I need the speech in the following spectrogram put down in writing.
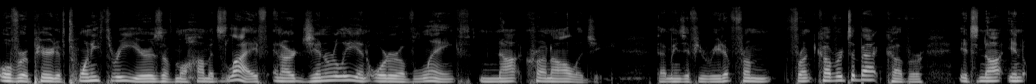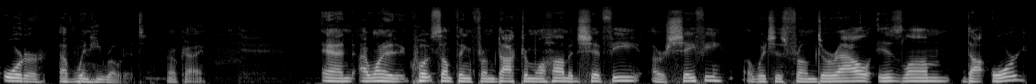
over a period of 23 years of Muhammad's life and are generally in order of length, not chronology. That means if you read it from front cover to back cover, it's not in order of when he wrote it. Okay. And I wanted to quote something from Dr. Muhammad Shafi or Shafi, which is from DuralIslam.org.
